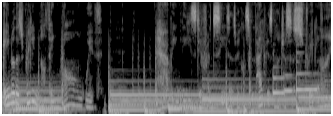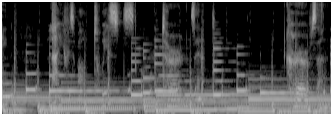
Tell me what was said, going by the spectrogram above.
And you know, there's really nothing wrong with having these different seasons because life is not just a straight line. Life is about twists and turns and curves and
